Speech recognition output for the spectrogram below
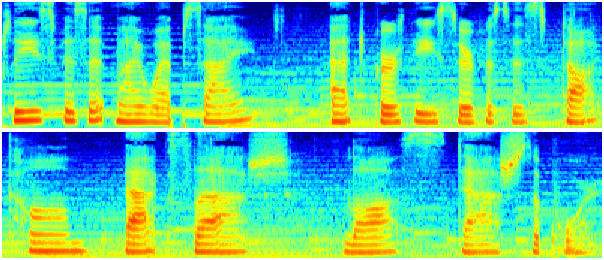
please visit my website at birthyservices.com backslash loss dash support.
